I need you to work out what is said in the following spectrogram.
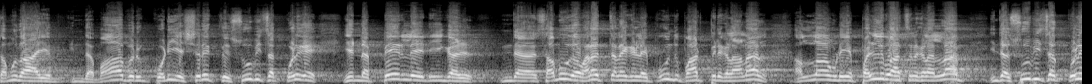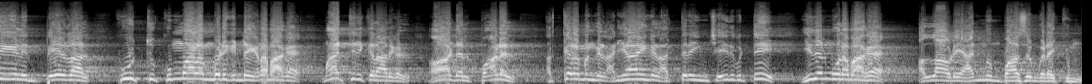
சமுதாயம் இந்த மாபெரும் கொடிய சிறுக்கு சூபிச கொள்கை என்ற பேரிலே நீங்கள் இந்த சமூக வலைத்தளங்களை பூந்து பார்ப்பீர்களானால் அல்லாவுடைய பள்ளிவாசல்கள் எல்லாம் இந்த சூபிச கொள்கைகளின் பெயரால் கூற்று கும்மாளம் போடுகின்ற இடமாக மாற்றிருக்கிறார்கள் ஆடல் பாடல் அக்கிரமங்கள் அநியாயங்கள் அத்தனையும் செய்துவிட்டு இதன் மூலமாக அல்லாவுடைய அன்பும் பாசம் கிடைக்கும்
